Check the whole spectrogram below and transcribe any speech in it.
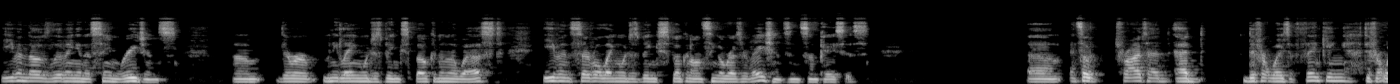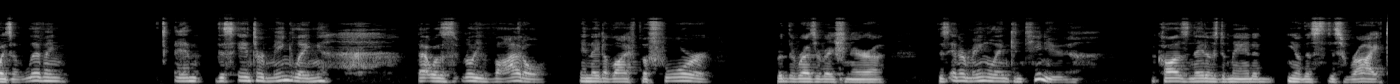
even those living in the same regions. Um, there were many languages being spoken in the West, even several languages being spoken on single reservations in some cases. Um, and so tribes had, had different ways of thinking, different ways of living. And this intermingling that was really vital in native life before the reservation era, this intermingling continued because natives demanded, you know, this this right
